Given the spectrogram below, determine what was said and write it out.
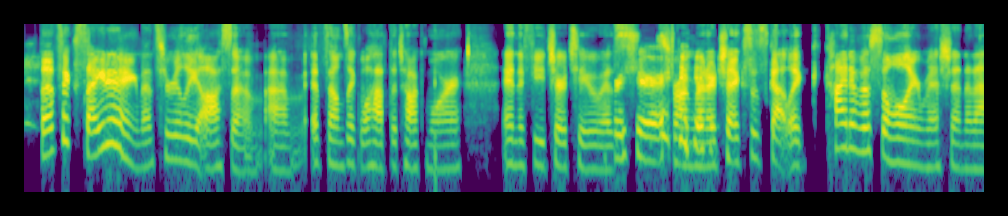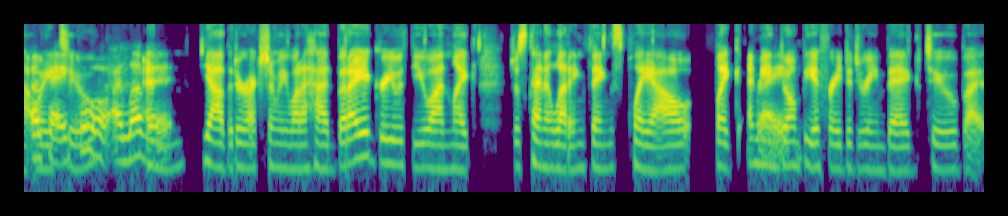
that's exciting. That's really awesome. Um, it sounds like we'll have to talk more in the future too. As for sure. Strong Runner Chicks, it's got like kind of a similar mission in that okay, way too. Cool. I love and, it. Yeah, the direction we want to head. But I agree with you on like just kind of letting things play out. Like, I mean, right. don't be afraid to dream big too, but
